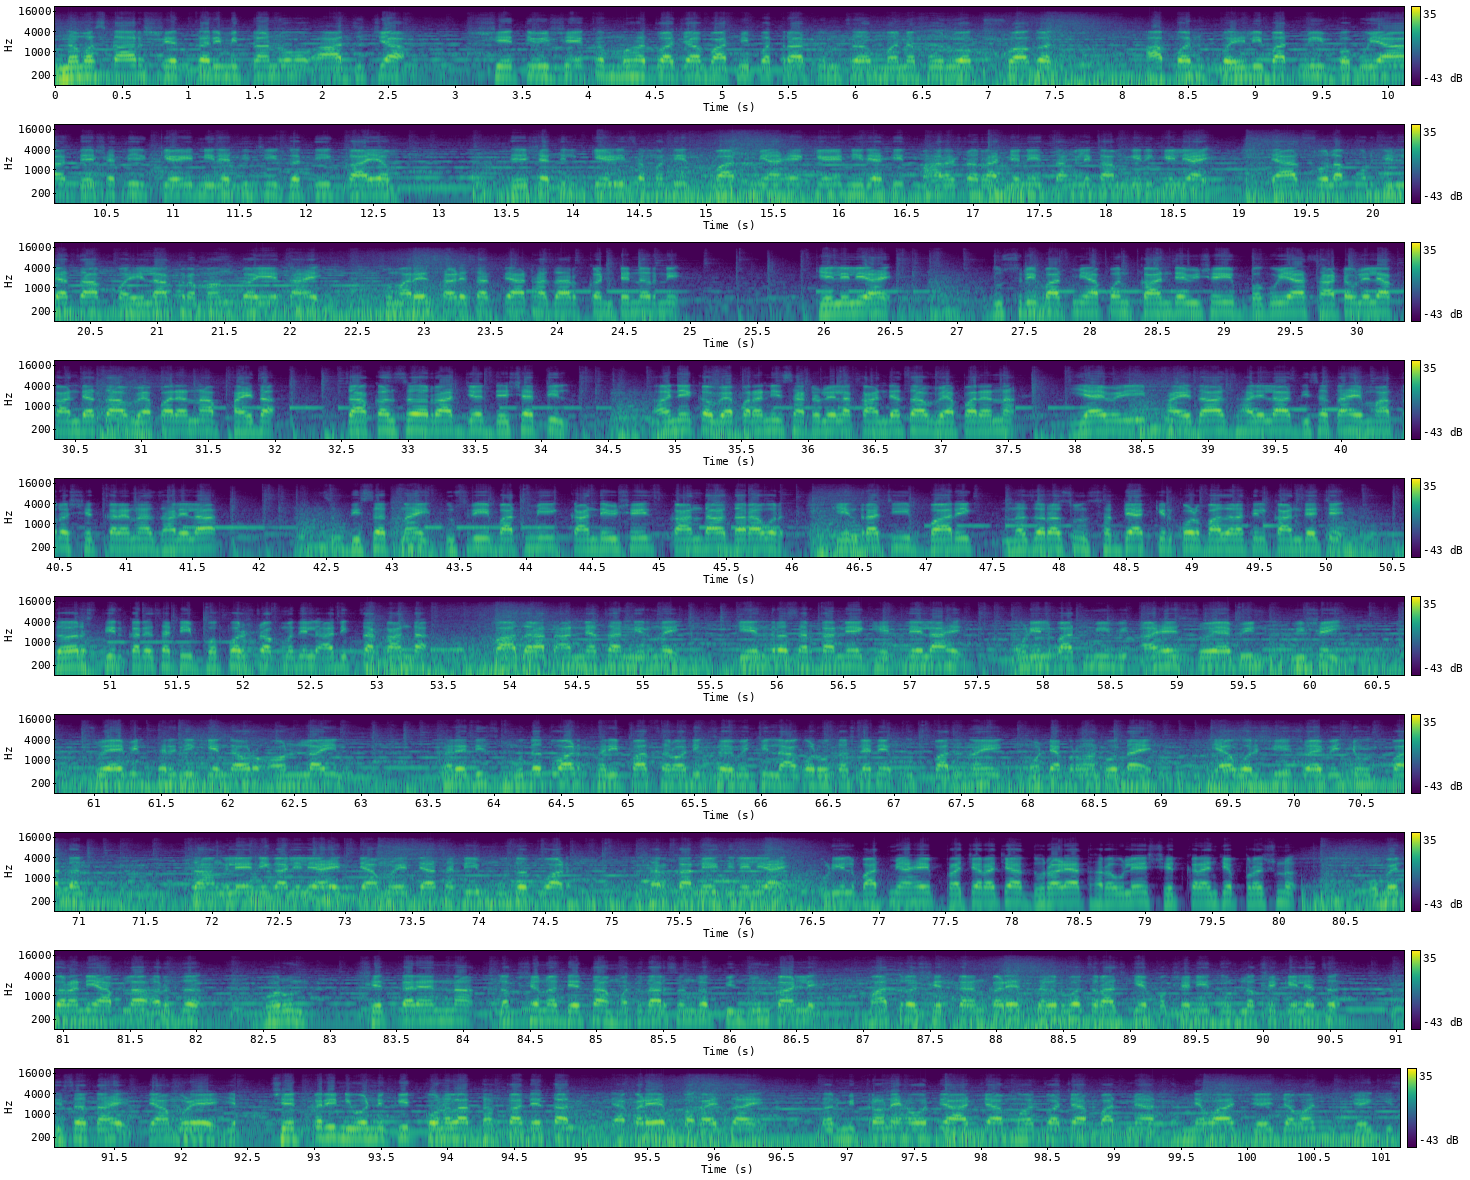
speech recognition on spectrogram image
नमस्कार शेतकरी मित्रांनो आजच्या शेतीविषयक महत्त्वाच्या बातमीपत्रात तुमचं मनपूर्वक स्वागत. आपण पहिली बातमी बघूया. देशातील केळी निर्यातीची गती कायम. देशातील केळी संबंधित बातमी आहे. केळी निर्यातीत महाराष्ट्र राज्याने चांगली कामगिरी केली आहे. त्यात सोलापूर जिल्ह्याचा पहिला क्रमांक येत आहे. सुमारे साडेसात ते आठ हजार कंटेनरने केलेली आहे. दुसरी बातमी आपण कांद्याविषयी बघूया. साठवलेल्या कांद्याचा व्यापाऱ्यांना फायदा चाकणसह राज्य देशातील अनेक व्यापाऱ्यांनी साठवलेल्या कांद्याचा व्यापाऱ्यांना यावेळी फायदा झालेला दिसत आहे. मात्र शेतकऱ्यांना झालेला दिसत नाही. दुसरी बातमी कांद्याविषयीच कांदा दरावर केंद्राची बारीक नजर असून सध्या किरकोळ बाजारातील कांद्याचे दर स्थिर करण्यासाठी बफर स्टॉकमधील अधिकचा कांदा बाजारात आणण्याचा निर्णय केंद्र सरकारने घेतलेला आहे. पुढील बातमी आहे सोयाबीन विषयी. सोयाबीन खरेदी केंद्रावर ऑनलाईन खरेदीस मुदतवाढ खरीपात सर्वाधिक सोयाबीनची लागवड होत असल्याने उत्पादनही मोठ्या प्रमाणात होत आहे. यावर्षी सोयाबीनचे उत्पादन चांगले निघालेले आहे त्यामुळे त्यासाठी मुदतवाढ सरकारने दिलेली आहे. पुढील बातमी आहे प्रचाराच्या धुराळ्यात हरवले शेतकऱ्यांचे प्रश्न. उमेदवारांनी आपला अर्ज भरून शेतकऱ्यांना लक्ष न देता मतदारसंघ पिंजून काढले. मात्र शेतकऱ्यांकडे सर्वच राजकीय पक्षांनी दुर्लक्ष केल्याचं दिसत आहे. त्यामुळे शेतकरी निवडणुकीत कोणाला धक्का देतात त्याकडे बघायचं आहे. तर मित्रांनो ह्या होत्या आजच्या महत्त्वाच्या बातम्या. धन्यवाद. जय जवान. जय किसान.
